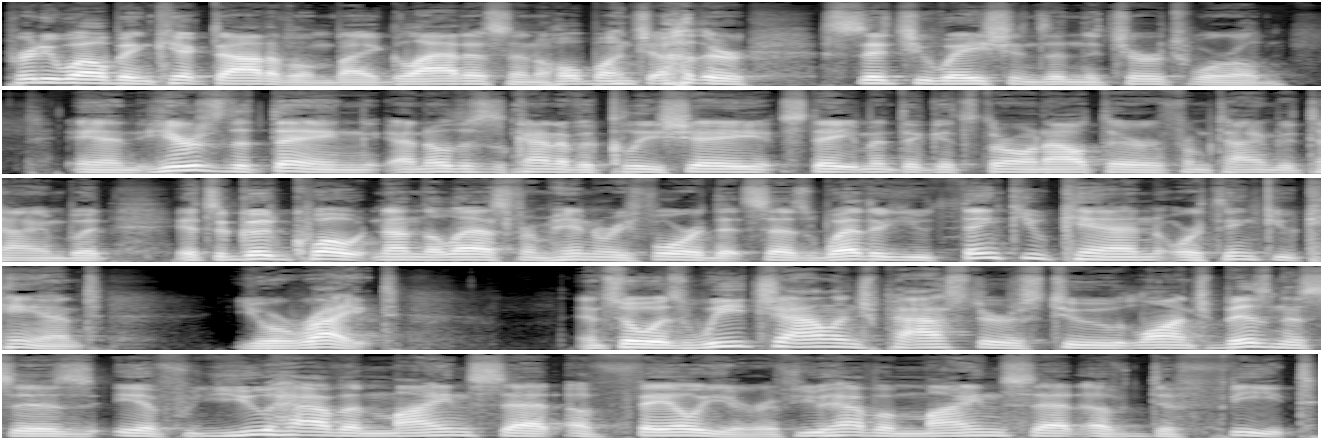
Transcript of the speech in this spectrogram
pretty well been kicked out of them by Gladys and a whole bunch of other situations in the church world. And here's the thing I know this is kind of a cliche statement that gets thrown out there from time to time, but it's a good quote nonetheless from Henry Ford that says, Whether you think you can or think you can't, you're right. And so, as we challenge pastors to launch businesses, if you have a mindset of failure, if you have a mindset of defeat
